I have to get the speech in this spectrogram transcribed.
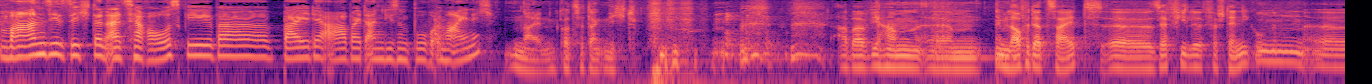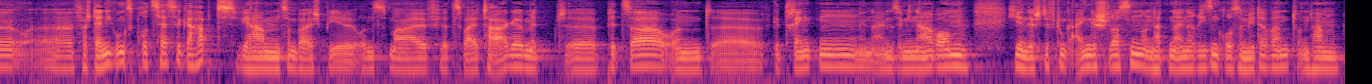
waren Sie sich denn als Herausgeber bei der Arbeit an diesem Buch immer einig? Nein, Gott sei Dank nicht. Aber wir haben ähm, im Laufe der Zeit äh, sehr viele Verständigungen, äh, äh, Verständigungsprozesse gehabt. Wir haben zum Beispiel uns mal für zwei Tage mit äh, Pizza und äh, Getränken in einem Seminarraum hier in der Stiftung eingeschlossen und hatten eine riesengroße Meterwand und haben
